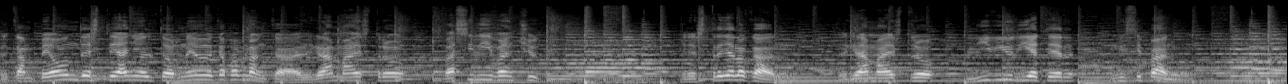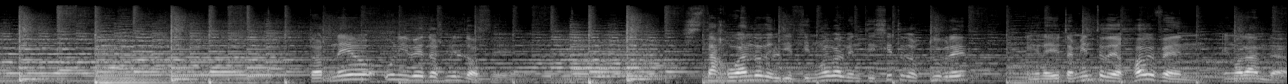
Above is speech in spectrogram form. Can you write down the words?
el campeón de este año del torneo de Capablanca, el gran maestro Vasily Ivanchuk, el estrella local, el gran maestro Liviu Dieter Nisipanu. Torneo Unive 2012. Está jugando del 19 al 27 de octubre en el ayuntamiento de Hoogven, en Holanda.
